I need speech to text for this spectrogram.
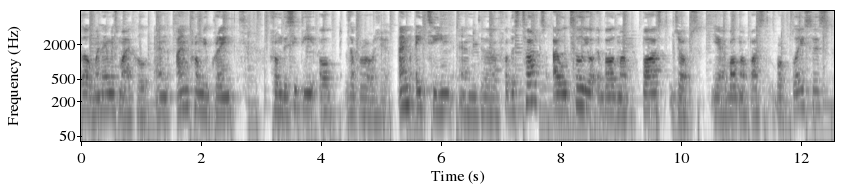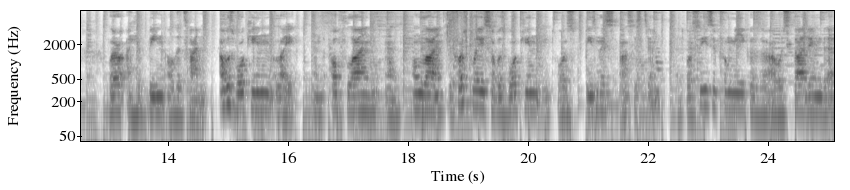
Hello, my name is Michael and I'm from Ukraine, from the city of Zaporozhye. I'm 18 and uh, for the start I will tell you about my past jobs. Yeah, about my past workplaces where I have been all the time. I was working like and offline and online. The first place I was working it was business assistant. It was easy for me because I was studying there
